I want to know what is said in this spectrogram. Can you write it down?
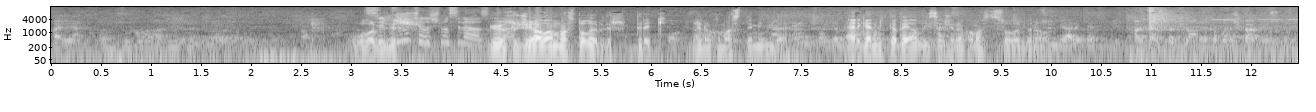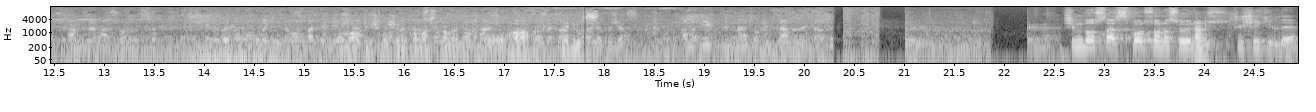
Hayır yani omzun falan acımıyor değil mi? Şuralarda. Olabilir. Sırtının çalışması lazım. Göğüs zaten. ucu yağlanması da olabilir. Direkt jinekomasti demeyeyim de. Ergenlikte de yağlıysa jinekomastisi olabilir ama. bir hareket. Arkadaşlar şu anda kafanı çıkartıyorsunuz. Antrenman sonrası. Şimdi de 10 dakika, 10 dakika bir 16 yaşında jinekomasti ameliyat. Oha deli misin? yapacağız. Ama ilk günden çok yüklenmemek lazım. Şimdi dostlar spor sonrası öğünümüz şu şekilde.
